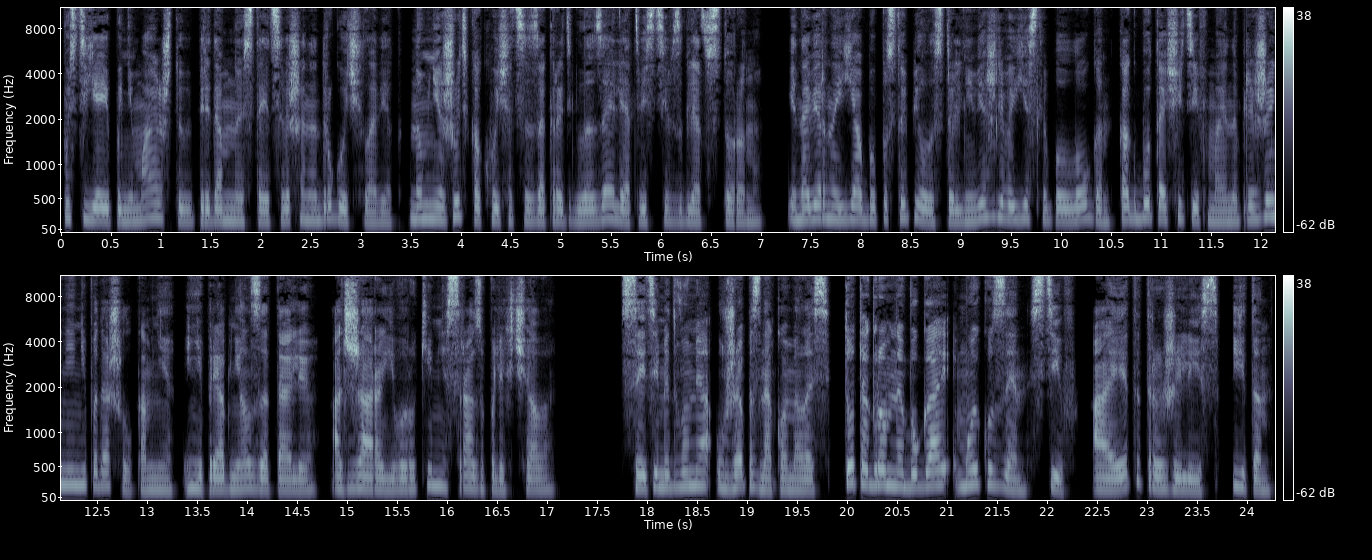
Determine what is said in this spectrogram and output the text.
Пусть я и понимаю, что передо мной стоит совершенно другой человек, но мне жуть как хочется закрыть глаза или отвести взгляд в сторону. И, наверное, я бы поступила столь невежливо, если бы Логан, как будто ощутив мое напряжение, не подошел ко мне и не приобнял за талию. От жара его руки мне сразу полегчало. С этими двумя уже познакомилась. Тот огромный бугай — мой кузен, Стив, а этот рыжий лис, Итан.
